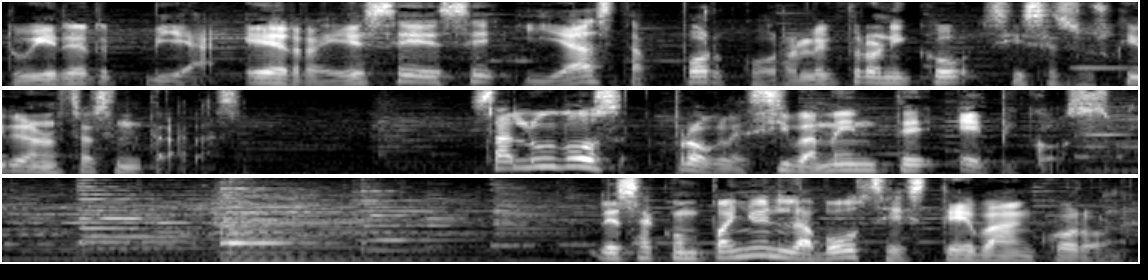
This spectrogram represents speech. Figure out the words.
Twitter, vía RSS y hasta por correo electrónico si se suscriben a nuestras entradas. Saludos progresivamente épicos. Les acompañó en la voz Esteban Corona.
